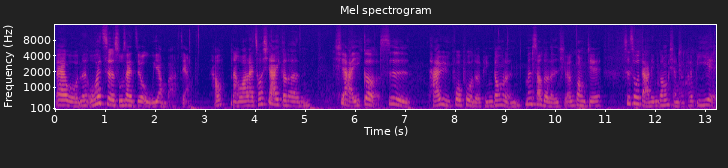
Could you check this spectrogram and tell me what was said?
大概我能，我会吃的蔬菜只有五样吧。这样，好，那我要来抽下一个人，下一个是。台语破破的屏东人，闷骚的人，喜欢逛街，四处打零工，想赶快毕业。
